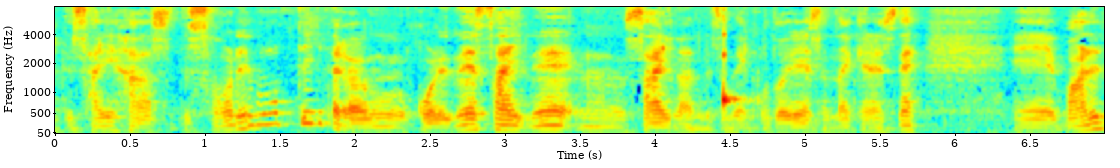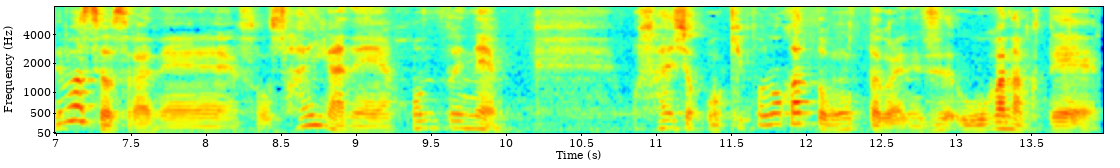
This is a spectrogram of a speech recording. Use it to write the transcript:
ってサイハースってそれ持ってきたから、うん、これね、サイね、うん、サイなんですね。小鳥さんだけですね。えー、バレてますよ、それはね。そう、サイがね、本当にね、最初置物かと思ったぐらいね、動かなくて、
